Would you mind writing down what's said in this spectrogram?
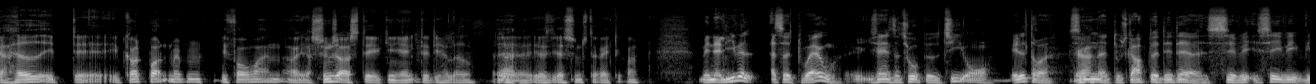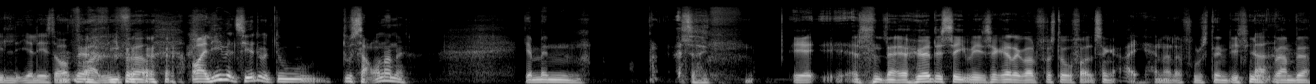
jeg havde et, øh, et godt bånd med dem i forvejen, og jeg synes også, det er genialt, det de har lavet. Ja. Ja. Jeg, jeg synes, det er rigtig godt. Men alligevel, altså du er jo i sagens natur blevet 10 år ældre, siden ja. at du skabte det der CV, CV vil jeg læste op fra ja. Lige før. Og alligevel siger du, at du, du savner det. Jamen, altså, ja, altså, når jeg hører det CV, så kan jeg da godt forstå, at folk tænker, ej, han er da fuldstændig idiot, Ja. ja. ham der.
